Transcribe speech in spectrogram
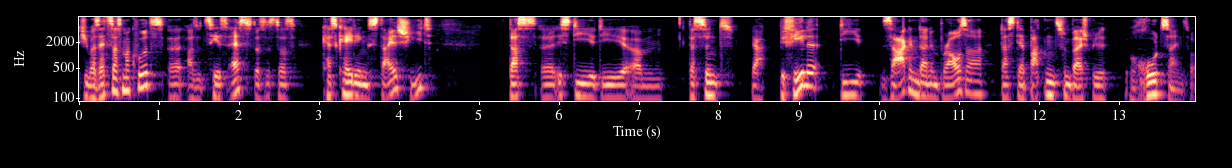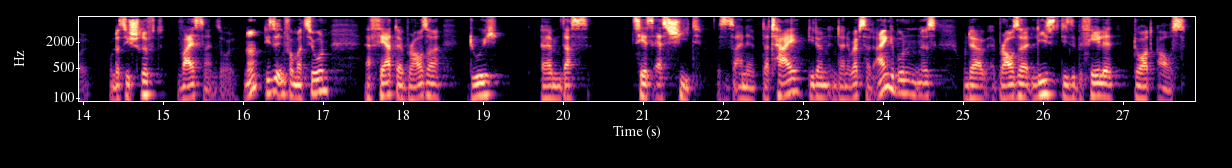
Ich übersetze das mal kurz. Äh, also CSS, das ist das Cascading Style Sheet. Das äh, ist die, die, ähm, das sind ja Befehle, die sagen deinem Browser, dass der Button zum Beispiel rot sein soll und dass die Schrift weiß sein soll. Ne? Diese Information erfährt der Browser durch ähm, das CSS-Sheet. Das ist eine Datei, die dann in deine Website eingebunden ist und der Browser liest diese Befehle dort aus.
